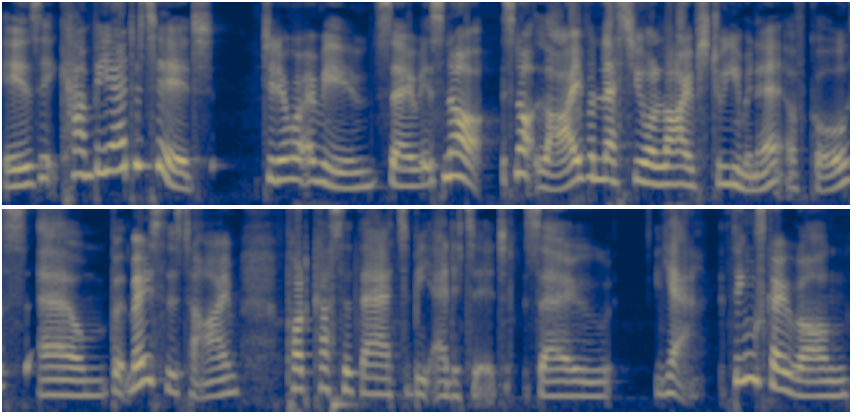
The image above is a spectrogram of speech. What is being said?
is it can be edited. Do you know what I mean? So it's not it's not live unless you're live streaming it, of course. Um, but most of the time, podcasts are there to be edited. So yeah, things go wrong,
